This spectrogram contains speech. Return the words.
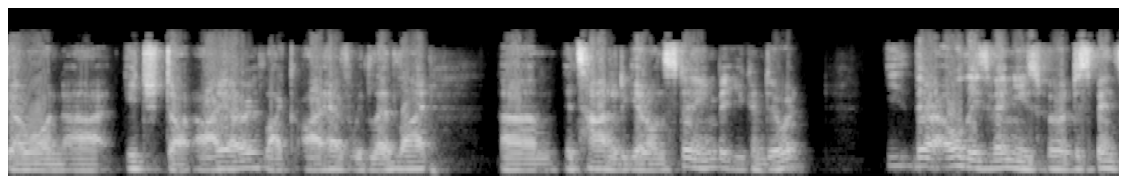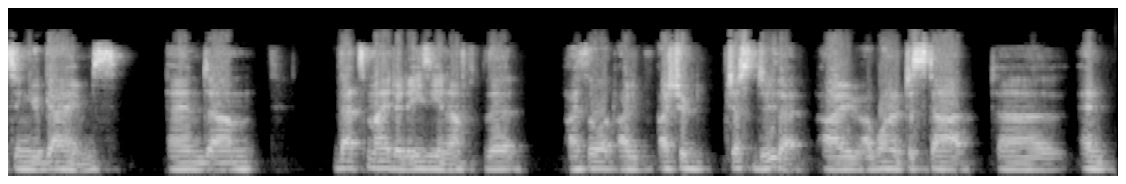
go on uh, itch.io, like I have with Leadlight. Um, it's harder to get on Steam, but you can do it there are all these venues for dispensing your games, and um, that's made it easy enough that I thought I, I should just do that. I, I wanted to start uh, and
